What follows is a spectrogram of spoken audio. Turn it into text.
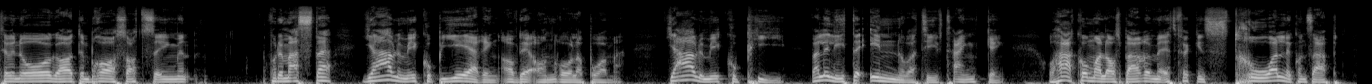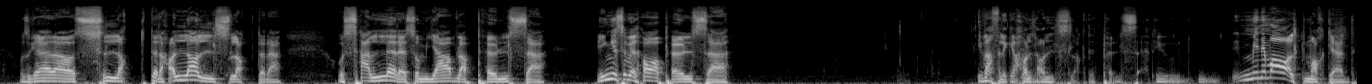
TV Norge har hatt en bra satsing, men for det meste jævlig mye kopiering av det andre holder på med. Jævlig mye kopi. Veldig lite innovativ tenking. Og her kommer Lars Berrum med et fuckings strålende konsept og så greier de å slakte det, halalslakte det, og selge det som jævla pølse. Ingen som vil ha pølse. I hvert fall ikke halalslaktet pølse. Det er jo minimalt marked.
